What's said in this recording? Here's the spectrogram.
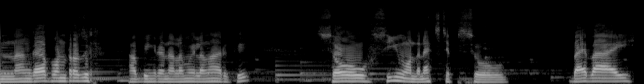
என்னங்க பண்ணுறது அப்படிங்கிற நிலமையில தான் இருக்குது So, see you on the next episode. Bye bye.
